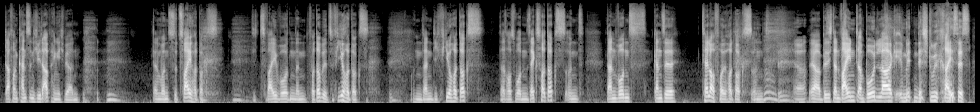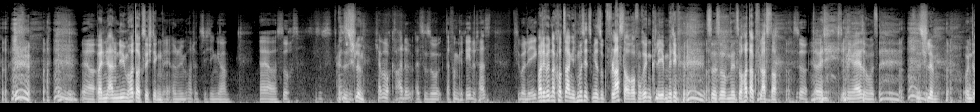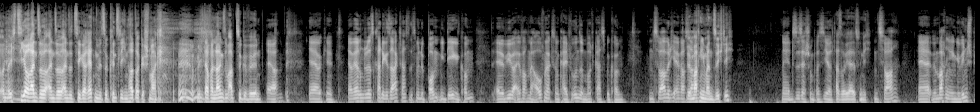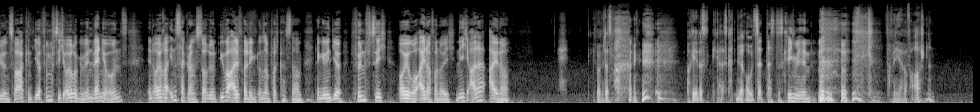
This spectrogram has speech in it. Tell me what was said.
davon kannst du nicht wieder abhängig werden. Dann wurden es zu zwei Hotdogs. Die zwei wurden dann verdoppelt zu vier Hotdogs. Und dann die vier Hotdogs, daraus wurden sechs Hotdogs und dann wurden es ganze Teller voll Hotdogs und Ja. ja, bis ich dann weinend am Boden lag inmitten des Stuhlkreises Ja. bei den anonymen Hotdog-Süchtigen. Nee, anonym Hotdog-Süchtigen, ja. Ja, ja, Sucht. Das ist, Das ist schlimm. Ich habe auch gerade, als du so davon geredet hast, das überlegt. Warte, ich würde noch kurz sagen, ich muss jetzt mir so Pflaster auch auf den Rücken kleben mit dem so, so mit so Hotdog-Pflaster, So. damit ich die nicht mehr essen muss. Das ist schlimm. Und, und ich ziehe auch an so, an, so, an so Zigaretten mit so künstlichem Hotdog-Geschmack, um mich davon langsam abzugewöhnen. Ja. Ja, okay. Ja, während du das gerade gesagt hast, ist mir eine Bombenidee gekommen, äh, wie wir einfach mehr Aufmerksamkeit für unseren Podcast bekommen. Und zwar würde ich einfach Wir sagen. machen jemanden süchtig. Nee, das ist ja schon passiert. Also ja, das finde ich. Und zwar, äh, wir machen ein Gewinnspiel und zwar könnt ihr 50 Euro gewinnen, wenn ihr uns in eurer Instagram-Story und überall verlinkt unseren Podcast-Namen. Dann gewinnt ihr 50 Euro, einer von euch. Nicht alle, einer. Wie wollen wir das machen? Okay, das, egal, das cutten wir raus. Das, das, das kriegen wir hin. Wollen wir die einfach verarschen dann?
